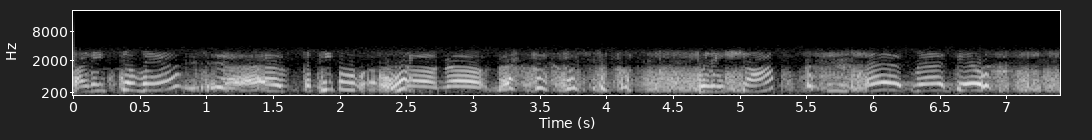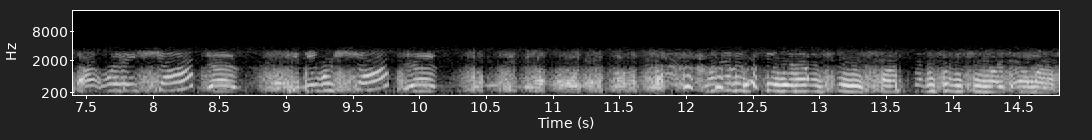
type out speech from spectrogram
Are they still there? Yes. The people? Oh No, no, no. Were they shot? Yes, man. Uh, were they shot? Yes. They were shot? Yes. What happened to, what happened what happened.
